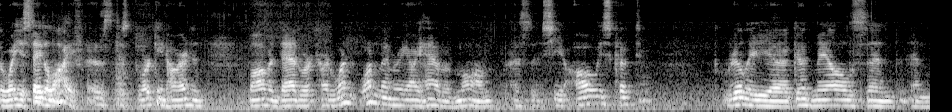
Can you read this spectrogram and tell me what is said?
the way you stayed alive. It was just working hard and mom and dad worked hard. One, one memory I have of mom that she always cooked really, uh, good meals and, and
